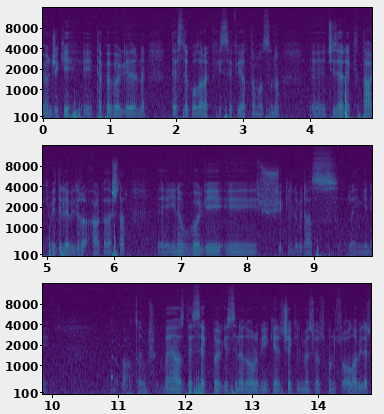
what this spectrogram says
önceki e, tepe bölgelerini destek olarak hisse fiyatlamasını e, çizerek takip edilebilir arkadaşlar. E, yine bu bölgeyi e, şu şekilde biraz rengini kapatayım. Şu beyaz destek bölgesine doğru bir geri çekilme söz konusu olabilir.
